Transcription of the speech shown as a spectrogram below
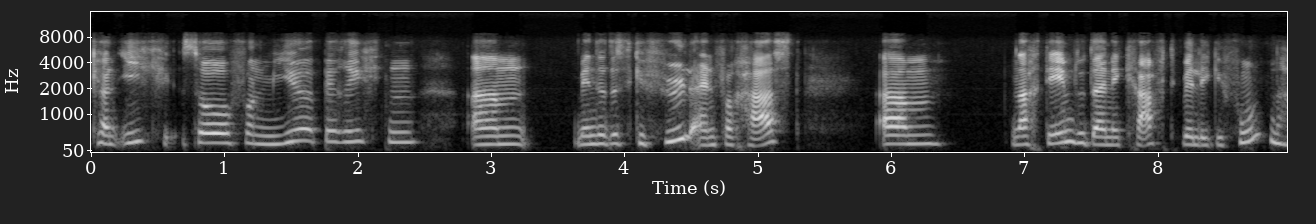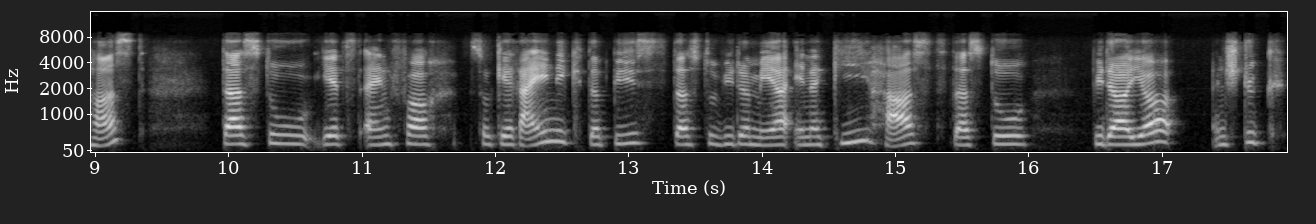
kann ich so von mir berichten, ähm, wenn du das Gefühl einfach hast, ähm, nachdem du deine Kraftquelle gefunden hast, dass du jetzt einfach so gereinigter bist, dass du wieder mehr Energie hast, dass du wieder ja ein Stück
